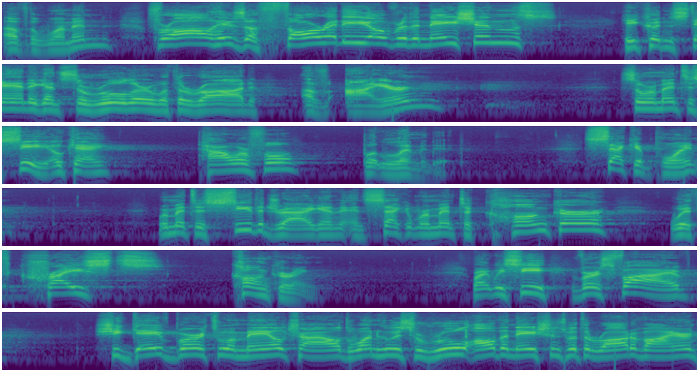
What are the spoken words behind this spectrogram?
of the woman. For all his authority over the nations, he couldn't stand against a ruler with a rod of iron. So we're meant to see, okay, powerful but limited. Second point, we're meant to see the dragon. And second, we're meant to conquer with Christ's conquering. Right? We see verse 5 she gave birth to a male child, one who is to rule all the nations with a rod of iron,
